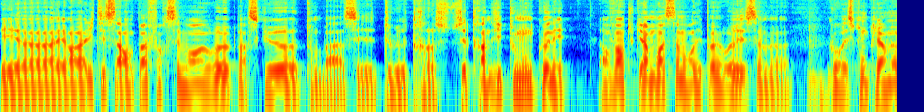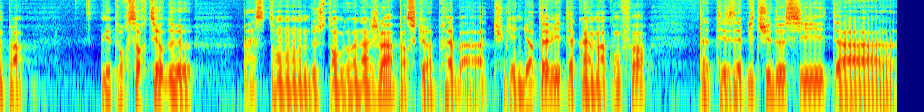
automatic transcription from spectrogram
Et, euh, et en réalité, ça rend pas forcément heureux parce que euh, ton, bah, c'est le, le train de vie que tout le monde connaît. Enfin, en tout cas, moi, ça me rendait pas heureux et ça me correspond clairement pas. Mais pour sortir de, bah, cet de cet engrenage-là, parce que après, bah, tu gagnes bien ta vie, t'as quand même un confort, t'as tes habitudes aussi, t'as,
